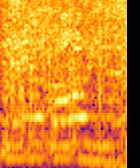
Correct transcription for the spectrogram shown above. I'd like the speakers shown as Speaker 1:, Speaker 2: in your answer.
Speaker 1: Where are you?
